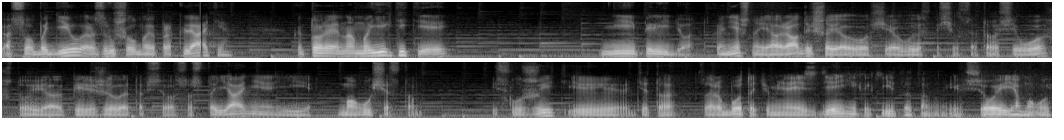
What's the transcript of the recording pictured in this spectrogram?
освободил, разрушил мое проклятие, которое на моих детей не перейдет. Конечно, я рад, что я вообще выскочил с этого всего, что я пережил это все состояние и могу сейчас там и служить, и где-то заработать. У меня есть деньги какие-то там, и все, и я могу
